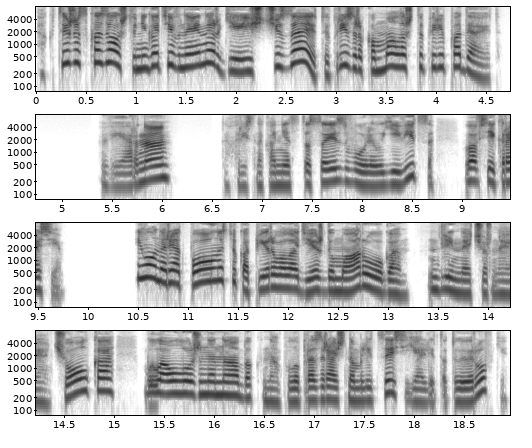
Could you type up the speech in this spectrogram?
«Так ты же сказал, что негативная энергия исчезает, и призракам мало что перепадает». «Верно». Тахрис наконец-то соизволил явиться во всей красе. Его наряд полностью копировал одежду Марога. Длинная черная челка была уложена на бок, на полупрозрачном лице сияли татуировки.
